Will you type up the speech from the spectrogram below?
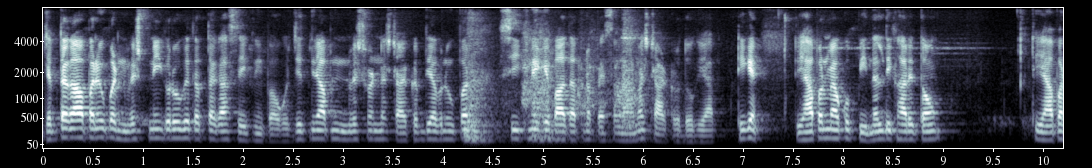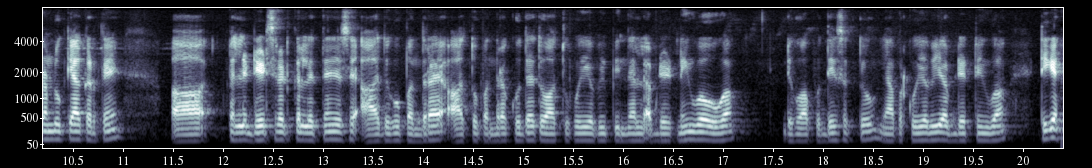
जब तक आप अपने ऊपर इन्वेस्ट नहीं करोगे, तब तक आप सीख नहीं पाओगे। जितनी आपने इन्वेस्ट करना स्टार्ट कर दिया अपने ऊपर, सीखने के बाद अपना पैसा बनाना स्टार्ट कर दोगे आप, ठीक है? तो यहाँ पर मैं आपको पीनल दिखा देता हूँ। तो यहाँ पर हम लोग क्या करते हैं आ, पहले डेट सेलेक्ट कर लेते हैं जैसे आज देखो पंद्रह है आज तो पंद्रह खुद है तो आज तो कोई अभी पिनल अपडेट नहीं हुआ होगा। देखो आप देख सकते हो यहाँ पर कोई अभी अपडेट नहीं हुआ ठीक है?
